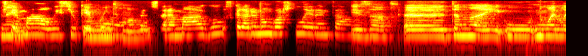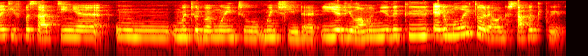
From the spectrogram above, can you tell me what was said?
Isto é mau, e se o que é, é muito mau estar mago, se calhar eu não gosto de ler então. Exato. Uh, também o, no ano letivo passado tinha um, uma turma muito, muito gira e havia lá uma miúda que era uma leitora, ela gostava de ler.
